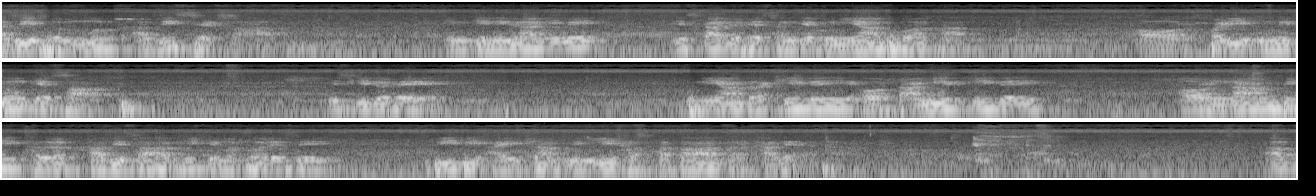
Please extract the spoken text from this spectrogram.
अजीज़ुल मुल्क अज़ीज़ सेठ साहब इनकी निगरानी में इसका जो है संग बुनियाद हुआ था और बड़ी उम्मीदों के साथ इसकी जो है बुनियाद रखी गई और तामीर की गई और नाम भी हज़रत काजी साहब ही के मशवरे से बीबी आयशा मिली अस्पताल रखा गया था। अब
